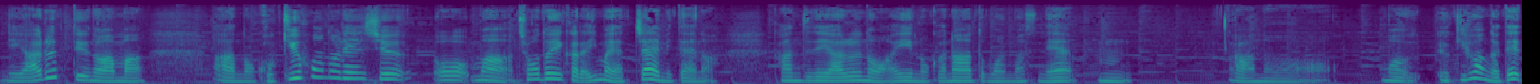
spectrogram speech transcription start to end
ん、でやるっていうのはまああの呼吸法の練習をまあちょうどいいから今やっちゃえみたいな感じでやるのはいいのかなと思いますね。うん、あのもう予期不安がで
